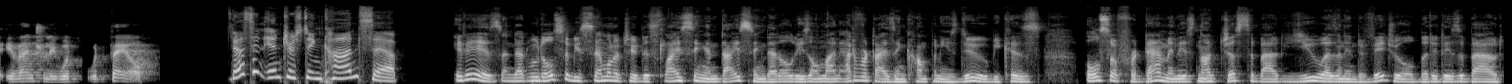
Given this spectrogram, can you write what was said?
eventually would, would fail. That's an interesting concept. It is, and that would also be similar to the slicing and dicing that all these online advertising companies do, because also for them, it is not just about you as an individual, but it is about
